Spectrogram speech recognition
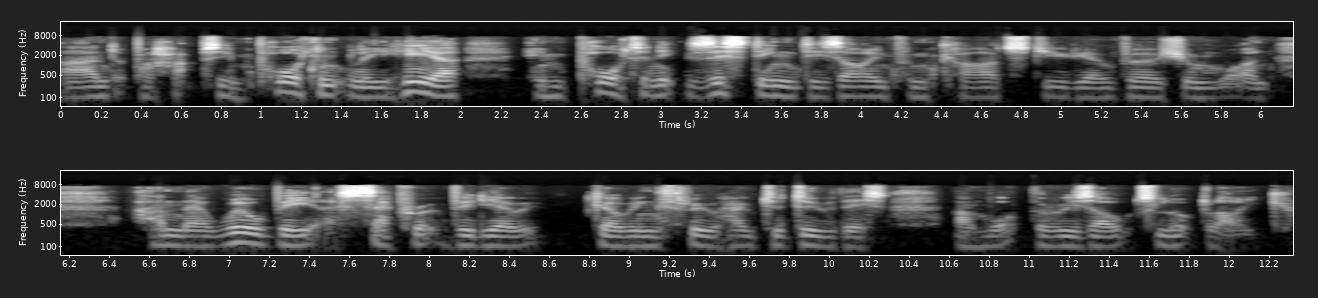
And perhaps importantly here import an existing design from CardStudio version 1 and there will be a separate video going through how to do this and what the results look like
